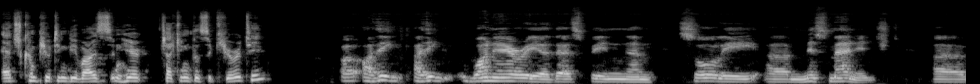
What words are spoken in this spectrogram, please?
edge computing devices in here checking the security? Uh, I think I think one area that's been um, sorely uh, mismanaged uh,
